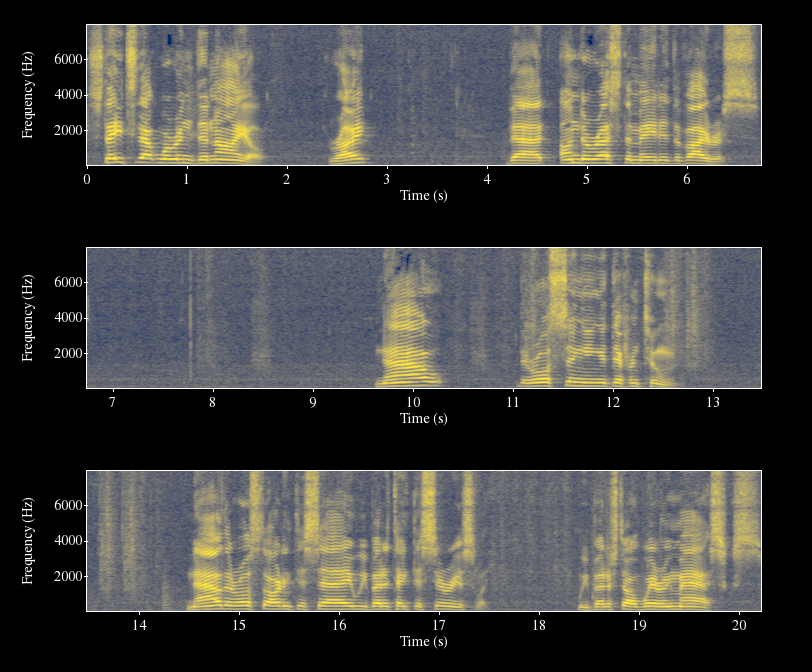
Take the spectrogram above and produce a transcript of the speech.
states that were in denial, right? That underestimated the virus. Now they're all singing a different tune. Now they're all starting to say, we better take this seriously. We better start wearing masks.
